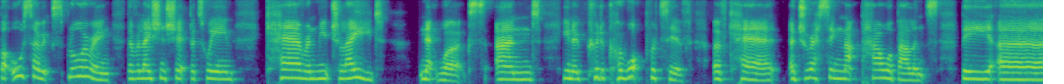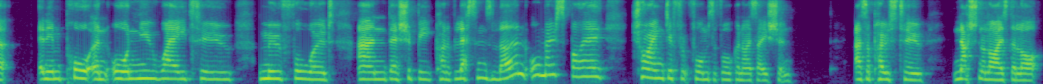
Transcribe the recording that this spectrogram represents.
but also exploring the relationship between care and mutual aid networks and you know could a cooperative of care addressing that power balance be uh, an important or new way to move forward? And there should be kind of lessons learned almost by trying different forms of organization as opposed to nationalize the lot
